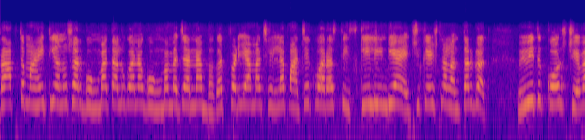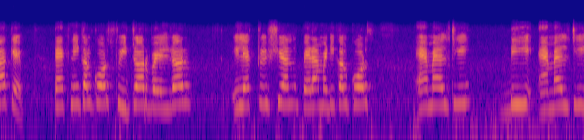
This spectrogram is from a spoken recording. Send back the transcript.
પ્રાપ્ત માહિતી અનુસાર ગોંગમા તાલુકાના ગોંગમા બજારના ભગત ફળિયામાં છેલ્લા પાંચેક વર્ષથી સ્કિલ ઇન્ડિયા એજ્યુકેશનલ અંતર્ગત વિવિધ કોર્સ જેવા કે technical course, fitter, welder, electrician, paramedical course, MLT D MLT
